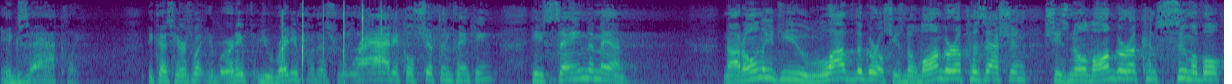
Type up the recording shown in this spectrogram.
exactly. Because here's what you ready, you ready for this radical shift in thinking? He's saying to men, not only do you love the girl, she's no longer a possession, she's no longer a consumable,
